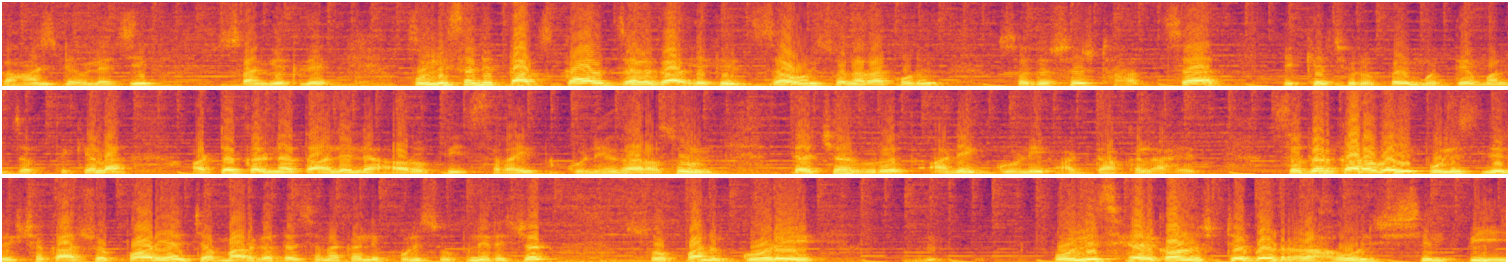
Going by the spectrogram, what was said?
गहाण ठेवल्याची सांगितले. पोलिसांनी तात्काळ जळगाव येथे जाऊन सोनाराकडून सदुसष्ट हजार एक्क्याऐंशी रुपये मुद्देमाल जप्त केला. अटक करण्यात आलेल्या आरोपी सराईत गुन्हेगार असून त्याच्या विरोधात अनेक गुन्हे दाखल आहेत. सदर कारवाई पोलीस निरीक्षक अशोक पवार यांच्या मार्गदर्शनाखाली पोलीस उपनिरीक्षक Sopan Gore police head constable Rahul Shimpi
